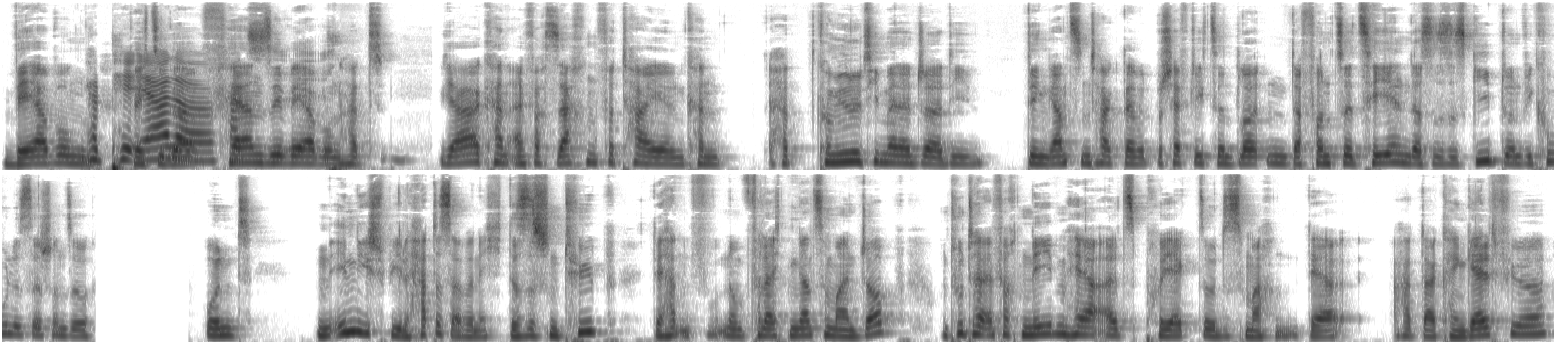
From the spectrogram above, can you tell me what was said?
Werbung, Hat vielleicht PR da, sogar Fernsehwerbung, hat ja, kann einfach Sachen verteilen, kann, hat Community Manager, die den ganzen Tag damit beschäftigt sind, Leuten davon zu erzählen, dass es es gibt und wie cool es ist und so. Und ein Indie-Spiel hat es aber nicht. Das ist ein Typ, der hat vielleicht einen ganz normalen Job und tut halt einfach nebenher als Projekt so das machen. Der hat da kein Geld für,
